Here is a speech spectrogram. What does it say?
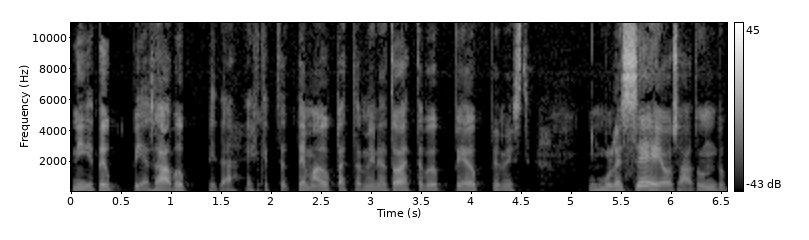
nii et õppija saab õppida, ehk et tema õpetamine toetab õppija õppimist. mulle see osa tundub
